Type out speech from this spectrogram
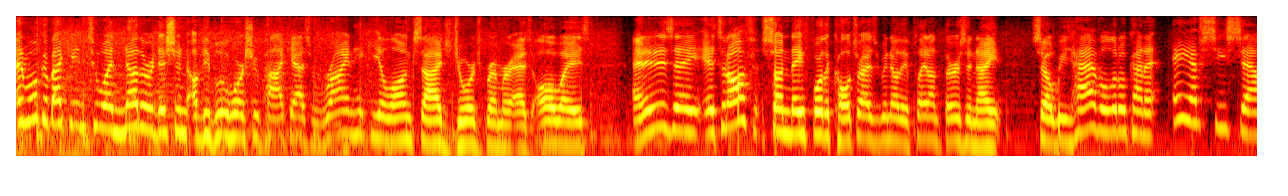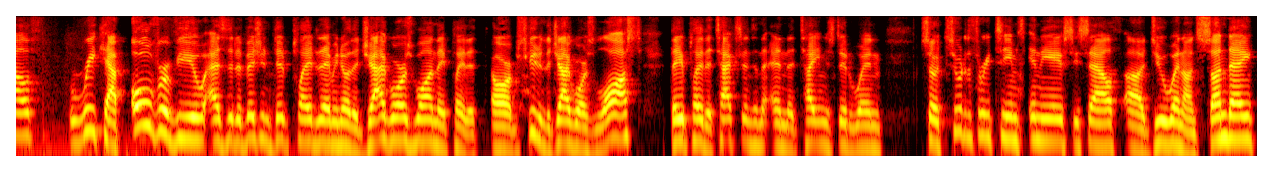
And welcome back into another edition of the Blue Horseshoe Podcast. Ryan Hickey alongside George Bremer as always. And it is a it's an off Sunday for the Colts. As we know, they played on Thursday night. So we have a little kind of AFC South recap overview as the division did play today. We know the Jaguars won. They played it, or excuse me, the Jaguars lost. They played the Texans, and the, and the Titans did win. So two of the three teams in the AFC South uh, do win on Sunday.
